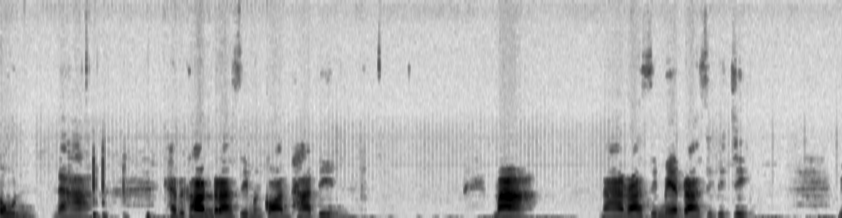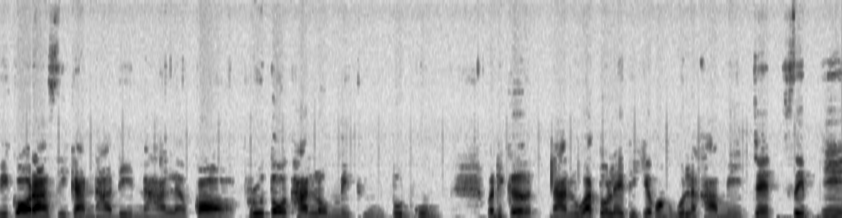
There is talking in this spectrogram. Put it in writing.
ตุลนะคะแคปิคอนราศีมังกรธาตุดิน มานะราศีเมษราศีพิจิก วีโกราศีกันธาดินนะคะ แล้วก็พลูโตธาตุลมไมิถึงตุลกุม วันที่เกิดนะหรือว่าตัวเลขที่เกี่ยวข้องกับบุญราคามีเจ็ดสิบยี่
